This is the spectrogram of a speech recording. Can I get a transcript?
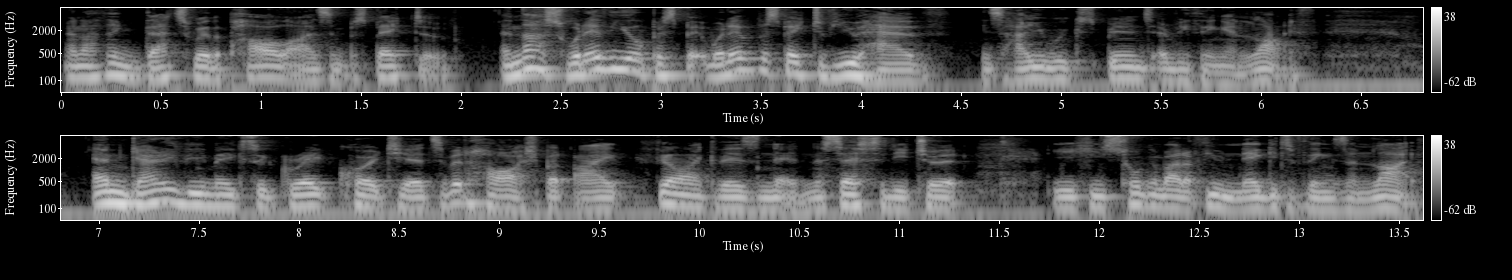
And I think that's where the power lies in perspective. And thus, whatever your perspe- whatever perspective you have is how you experience everything in life. And Gary Vee makes a great quote here. It's a bit harsh, but I feel like there's a necessity to it. He's talking about a few negative things in life.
